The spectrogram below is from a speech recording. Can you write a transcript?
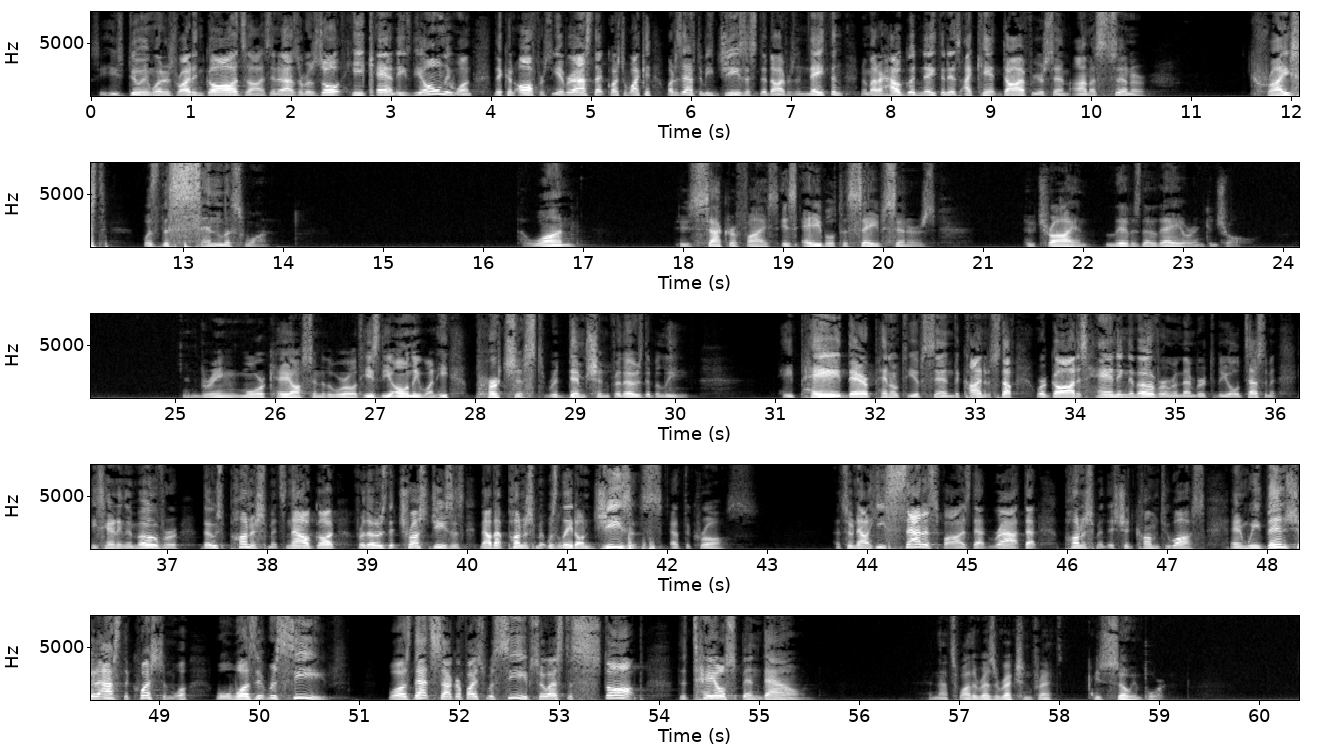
See, he's doing what is right in God's eyes, and as a result, he can. He's the only one that can offer. So you ever ask that question? Why, can, why does it have to be Jesus to die for sin? Nathan, no matter how good Nathan is, I can't die for your sin. I'm a sinner. Christ was the sinless one. The one whose sacrifice is able to save sinners who try and live as though they are in control and bring more chaos into the world. He's the only one. He purchased redemption for those that believe. He paid their penalty of sin. The kind of stuff where God is handing them over, remember to the Old Testament, He's handing them over those punishments. Now God, for those that trust Jesus, now that punishment was laid on Jesus at the cross. And so now He satisfies that wrath, that punishment that should come to us. And we then should ask the question, well, well was it received? Was that sacrifice received so as to stop the tailspin down. And that's why the resurrection, friends, is so important.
